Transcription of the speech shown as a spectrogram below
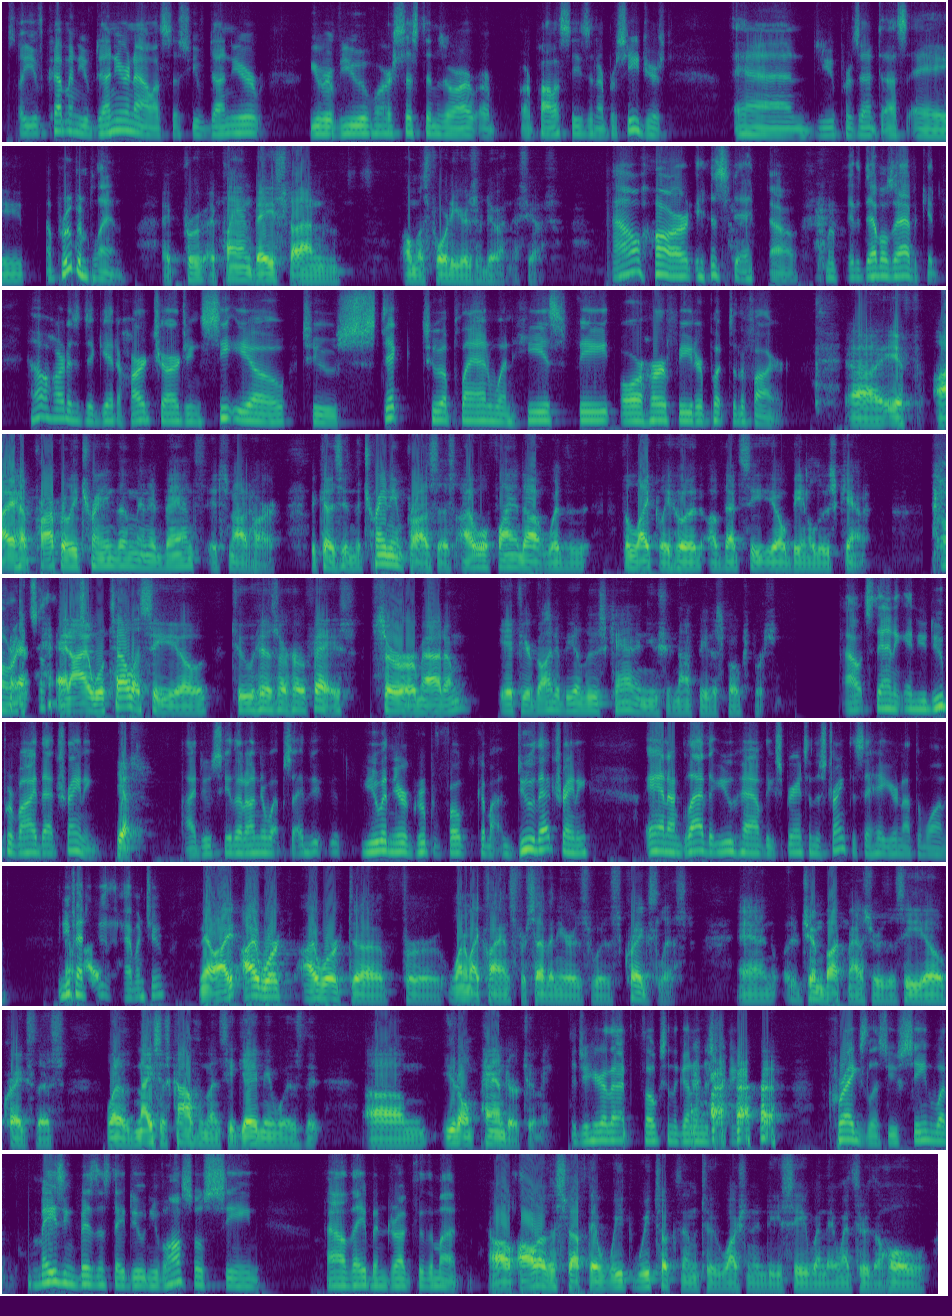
So you've come and you've done your analysis, you've done your your review of our systems or our, our, our policies and our procedures, and you present us a, a proven plan. A, a plan based on almost 40 years of doing this, yes. How hard is it? Now, I'm going to play the devil's advocate. How hard is it to get a hard charging CEO to stick to a plan when his feet or her feet are put to the fire? Uh, if I have properly trained them in advance, it's not hard because in the training process, I will find out whether the likelihood of that CEO being a loose cannon. All right. and I will tell a CEO to his or her face, sir or madam, if you're going to be a loose cannon, you should not be the spokesperson. Outstanding. And you do provide that training. Yes. I do see that on your website. You and your group of folks come out and do that training. And I'm glad that you have the experience and the strength to say, hey, you're not the one. And you've no, had to do that, haven't you? Now, I, I worked, I worked uh, for one of my clients for seven years was Craigslist. And Jim Buckmaster, is the CEO of Craigslist, one of the nicest compliments he gave me was that um, you don't pander to me. Did you hear that, folks in the gun industry? Craigslist, you've seen what amazing business they do, and you've also seen how they've been drugged through the mud. All, all of the stuff that we, we took them to Washington, D.C. when they went through the whole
